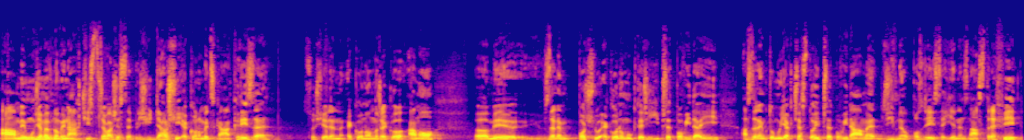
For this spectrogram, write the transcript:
A my můžeme v novinách číst třeba, že se blíží další ekonomická krize, což jeden ekonom řekl, ano, Eh, my vzhledem k počtu ekonomů, kteří ji předpovídají a vzhledem k tomu, jak často ji předpovídáme, dřív nebo později se jeden z nás trefí.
